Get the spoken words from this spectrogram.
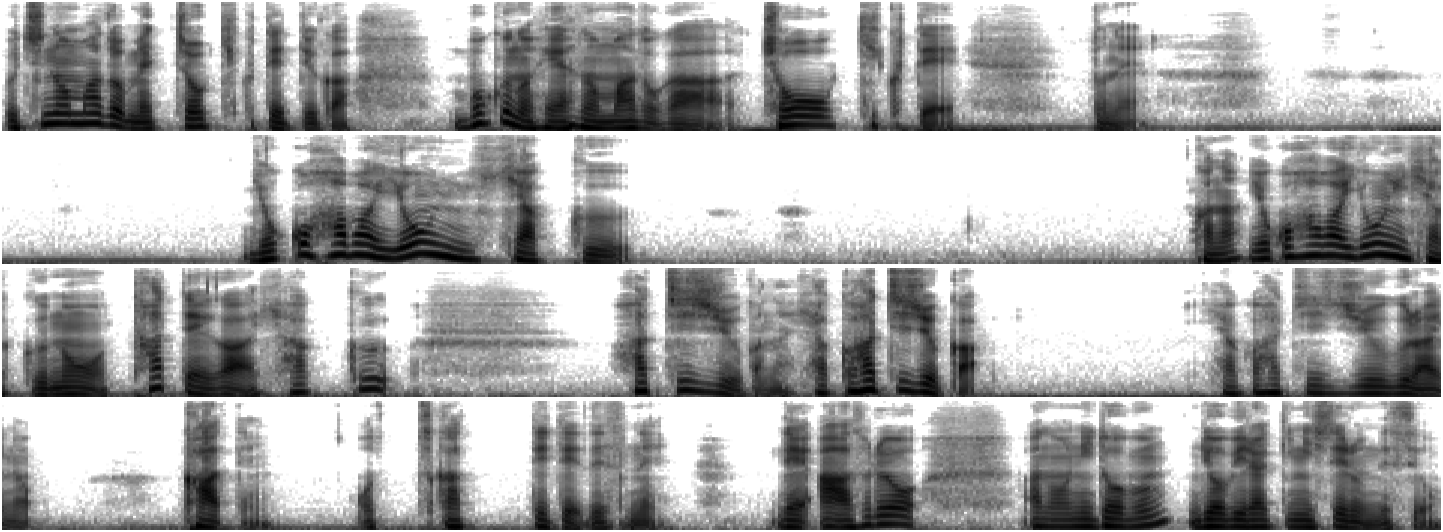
うちの窓めっちゃ大きくてっていうか、僕の部屋の窓が超大きくて、とね、横幅400かな？横幅400の縦が180かな ?180 か。180ぐらいのカーテンを使っててですね。で、あ、それを、あの、2等分？両開きにしてるんですよ。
